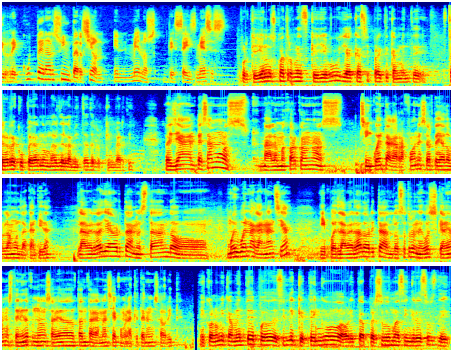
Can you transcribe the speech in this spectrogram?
y recuperar su inversión en menos de seis meses. Porque yo en los cuatro meses que llevo ya casi prácticamente estoy recuperando más de la mitad de lo que invertí. Pues ya empezamos a lo mejor con unos 50 garrafones, ahorita ya doblamos la cantidad. La verdad ya ahorita nos está dando muy buena ganancia y pues la verdad ahorita los otros negocios que habíamos tenido pues no nos había dado tanta ganancia como la que tenemos ahorita. Económicamente puedo decirle que tengo, ahorita percibo más ingresos de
